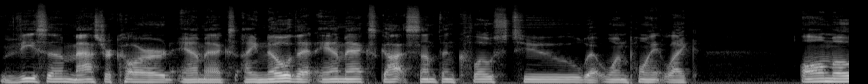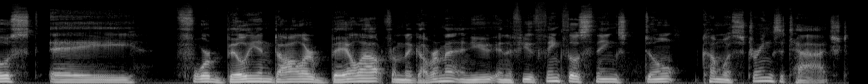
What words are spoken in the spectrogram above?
Visa, Mastercard, Amex. I know that Amex got something close to at one point like almost a four billion dollar bailout from the government and you and if you think those things don't come with strings attached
